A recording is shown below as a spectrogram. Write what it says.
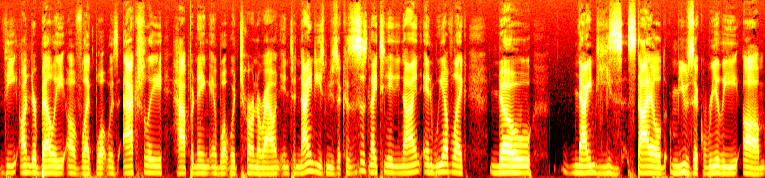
the underbelly of like what was actually happening and what would turn around into '90s music because this is 1989 and we have like no 90s styled music really um,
